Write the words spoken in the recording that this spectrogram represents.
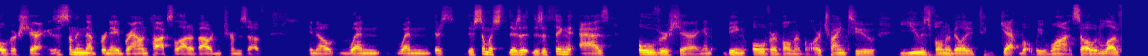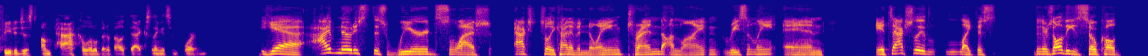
oversharing? Is this something that brene brown talks a lot about in terms of you know when when there's there's so much there's a there's a thing as oversharing and being over vulnerable or trying to use vulnerability to get what we want. So i would love for you to just unpack a little bit about that because i think it's important. Yeah i've noticed this weird slash actually kind of annoying trend online recently and it's actually like this there's all these so-called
